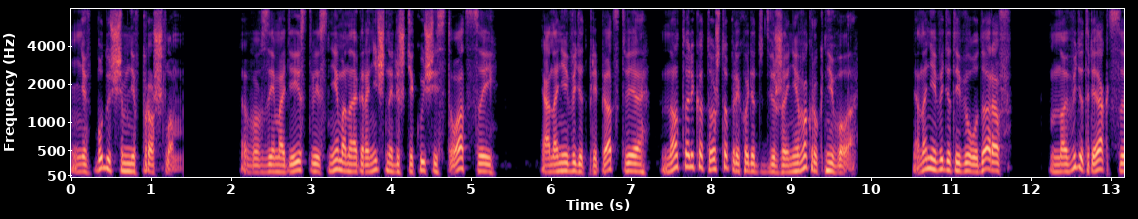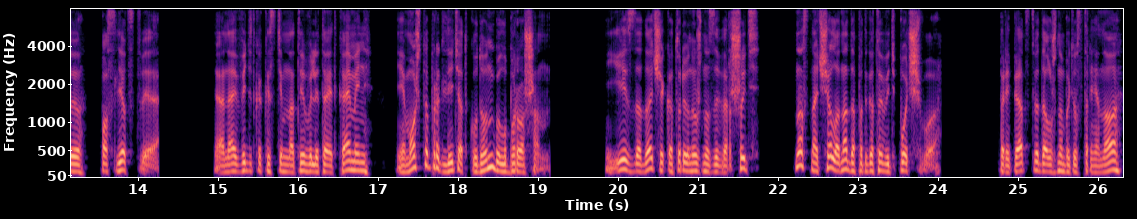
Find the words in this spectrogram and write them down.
Ни в будущем, ни в прошлом. Во взаимодействии с ним она ограничена лишь текущей ситуацией. Она не видит препятствия, но только то, что приходит в движение вокруг него. Она не видит его ударов, но видит реакцию, последствия. Она видит, как из темноты вылетает камень, и может определить, откуда он был брошен. Есть задача, которую нужно завершить, но сначала надо подготовить почву. Препятствие должно быть устранено,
